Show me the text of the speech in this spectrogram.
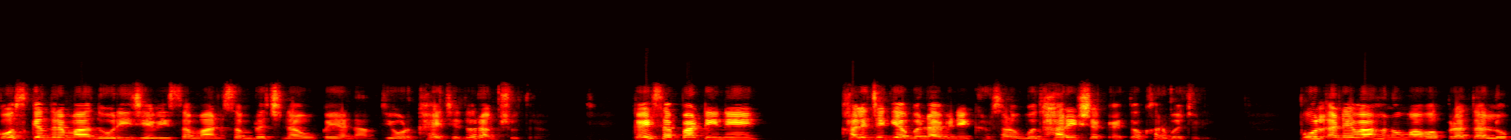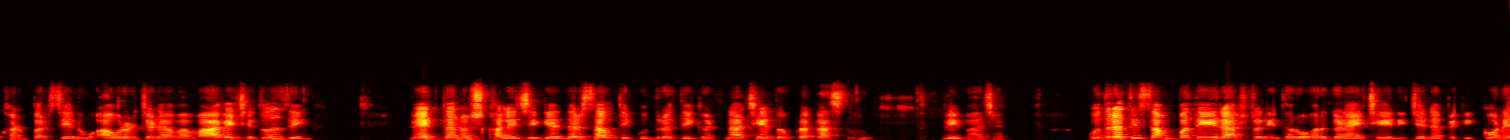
કોષ કેન્દ્રમાં દોરી જેવી સમાન સંરચનાઓ કયા નામથી ઓળખાય છે? તો રંગસૂત્ર. કઈ સપાટીને ખાલી જગ્યા બનાવીને ઘર્ષણ વધારી શકાય? તો ખરબચડી. પુલ અને વાહનોમાં વપરાતા લોખંડ પર શેનું આવરણ ચડાવવામાં આવે છે તો ઝીંક. મેઘધનુષ ખાલી જગ્યા દર્શાવતી કુદરતી ઘટના છે તો પ્રકાશનું વિભાજન. કુદરતી સંપત્તિ રાષ્ટ્રની ધરોહર ગણાય છે નીચેના પૈકી કોને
